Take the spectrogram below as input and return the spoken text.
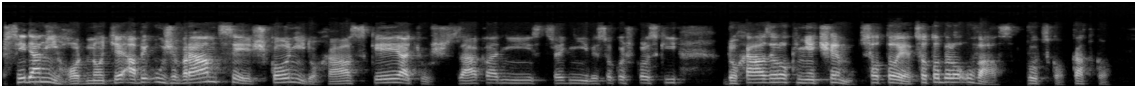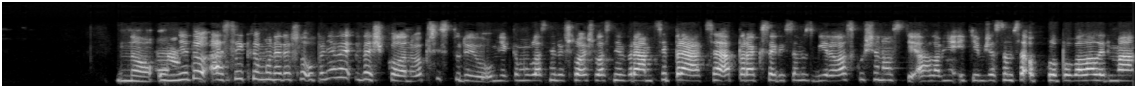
přidaný hodnotě, aby už v rámci školní docházky, ať už základní, střední, vysokoškolský, docházelo k něčemu. Co to je? Co to bylo u vás, Lucko, Katko? No, u mě to asi k tomu nedošlo úplně ve, ve škole nebo při studiu. U mě k tomu vlastně došlo až vlastně v rámci práce a praxe, kdy jsem sbírala zkušenosti a hlavně i tím, že jsem se obklopovala lidma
